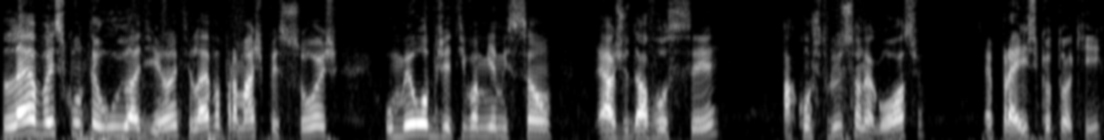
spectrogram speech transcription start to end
leva esse conteúdo adiante, leva para mais pessoas. O meu objetivo, a minha missão é ajudar você a construir o seu negócio. É para isso que eu estou aqui.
